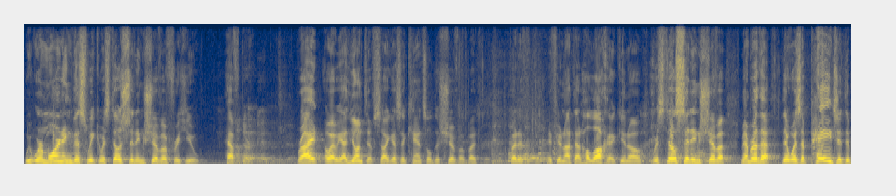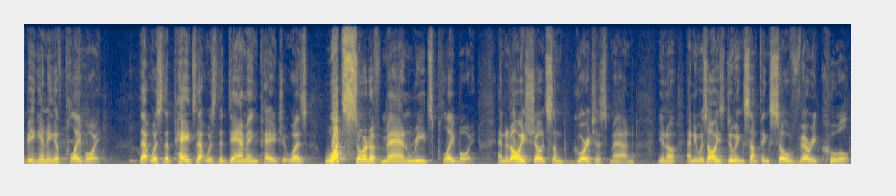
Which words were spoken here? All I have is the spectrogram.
We, we're mourning this week. We're still sitting Shiva for Hugh Hefner, right? Oh, wait, we had Yontif, so I guess it canceled the Shiva, but. But if, if you're not that halachic, you know, we're still sitting Shiva. Remember that there was a page at the beginning of Playboy. That was the page that was the damning page. It was, What sort of man reads Playboy? And it always showed some gorgeous man, you know, and he was always doing something so very cool.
